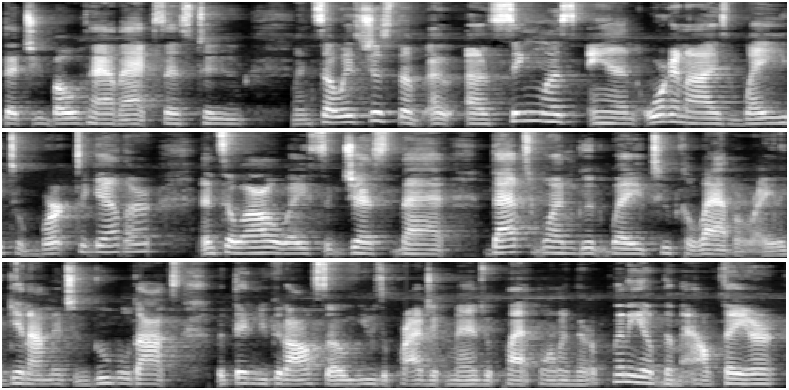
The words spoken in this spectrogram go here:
that you both have access to and so it's just a, a, a, seamless and organized way to work together. And so I always suggest that that's one good way to collaborate. Again, I mentioned Google Docs, but then you could also use a project management platform and there are plenty of them out there.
